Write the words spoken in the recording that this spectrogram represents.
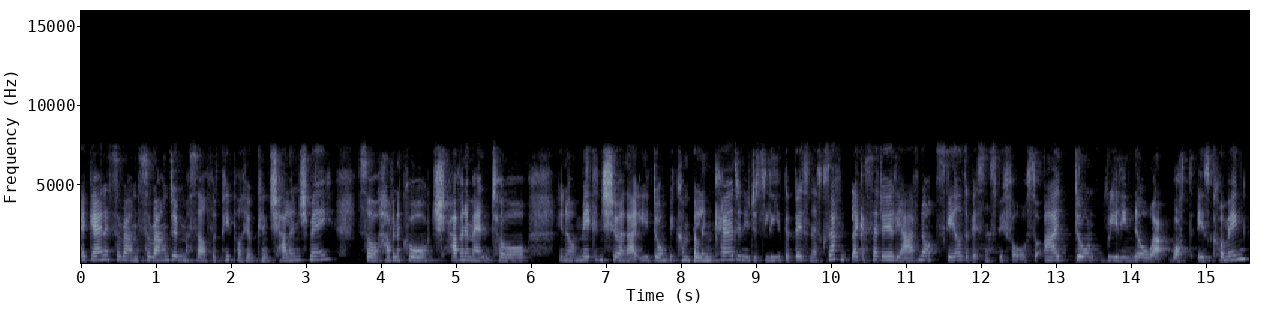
again, it's around surrounding myself with people who can challenge me. So having a coach, having a mentor, you know, making sure that you don't become blinkered and you just lead the business. Because I've, like I said earlier, I've not scaled a business before, so I don't really know what, what is coming.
